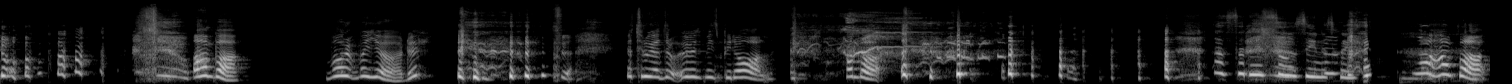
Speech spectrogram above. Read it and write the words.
ja. Och han bara, vad, vad gör du? jag tror jag drog ut min spiral. Han bara, Alltså det är så sinnessjukt. och han bara,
